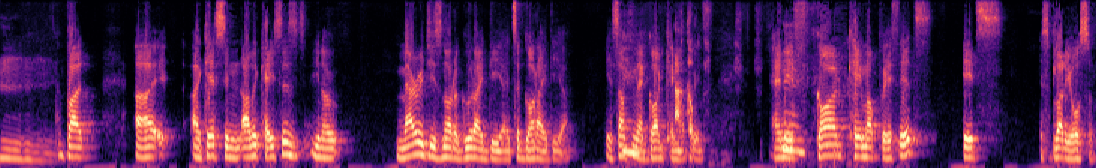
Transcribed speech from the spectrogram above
Hmm. but uh, I guess in other cases, you know, marriage is not a good idea. It's a God idea. It's something that God came up with. And if God came up with it, it's it's bloody awesome.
